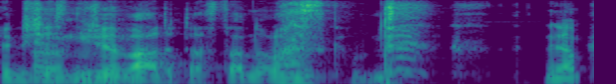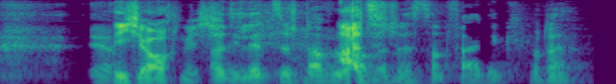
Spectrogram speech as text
Hätte ich jetzt nicht Ähm. erwartet, dass da noch was kommt. Ja. Ja. Ich auch nicht. Also die letzte Staffel Also- aber, ne? Ist dann fertig, oder?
